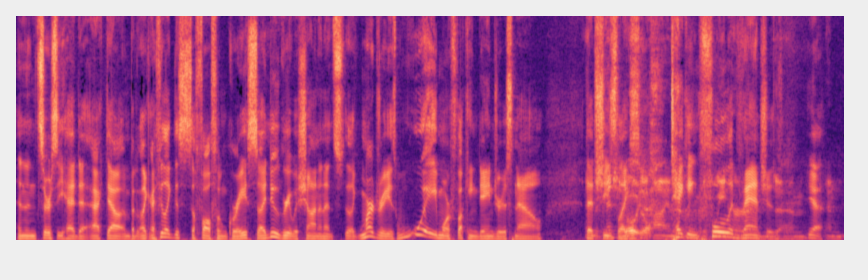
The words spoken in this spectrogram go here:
and then Cersei had to act out. And but like I feel like this is a fall from grace. So I do agree with Sean, and that's like Margaery is way more fucking dangerous now. That she's like so yeah. high in that taking full between her advantage. And, um, Yeah. and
